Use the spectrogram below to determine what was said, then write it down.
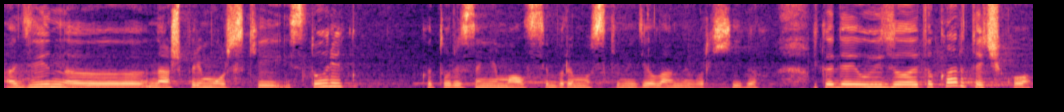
один э, наш приморский историк, который занимался бремовскими делами в архивах. И когда я увидела эту карточку,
